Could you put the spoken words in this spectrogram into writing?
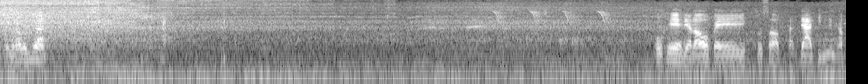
เห็นไหมครับเพื่อน โอเค เดี๋ยวเราไปทดสอบตัดหญ้าจริงกันครับ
